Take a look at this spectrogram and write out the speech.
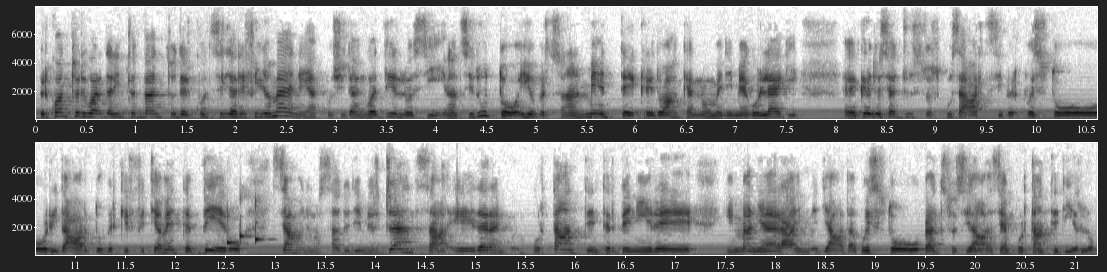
Per quanto riguarda l'intervento del consigliere Figliomeni, ecco ci tengo a dirlo sì, innanzitutto io personalmente credo anche a nome dei miei colleghi eh, credo sia giusto scusarsi per questo ritardo perché effettivamente è vero siamo in uno stato di emergenza ed era importante intervenire in maniera immediata questo penso sia, sia importante dirlo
